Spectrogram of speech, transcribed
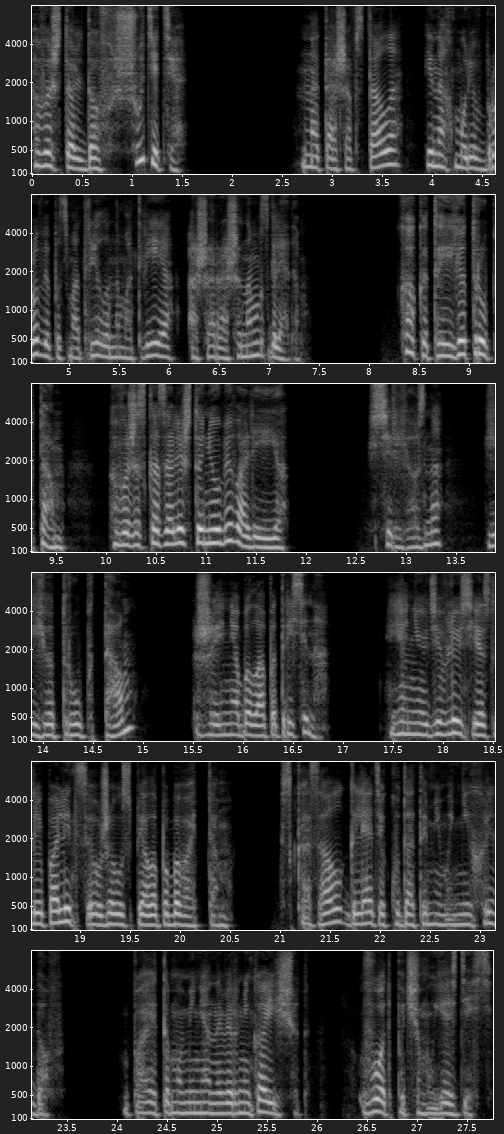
Вы что, Льдов, шутите?» Наташа встала и, нахмурив брови, посмотрела на Матвея ошарашенным взглядом. «Как это ее труп там? Вы же сказали, что не убивали ее. Серьезно? Ее труп там?» Женя была потрясена. «Я не удивлюсь, если и полиция уже успела побывать там», — сказал, глядя куда-то мимо них льдов. Поэтому меня наверняка ищут. Вот почему я здесь.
